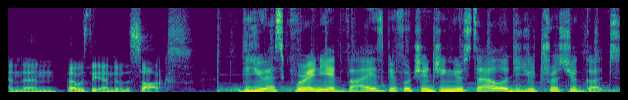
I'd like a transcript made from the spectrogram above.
And then that was the end of the socks. Did you ask for any advice before changing your style or did you trust your gut?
